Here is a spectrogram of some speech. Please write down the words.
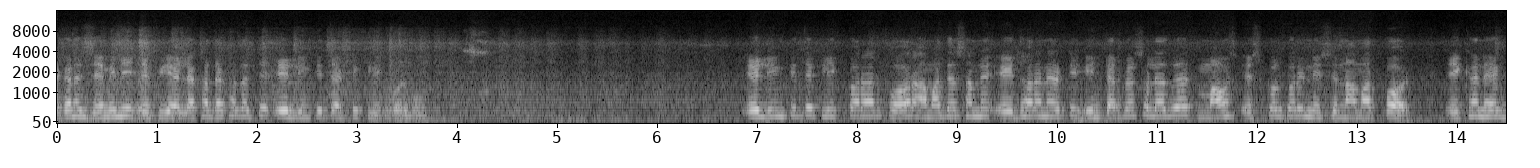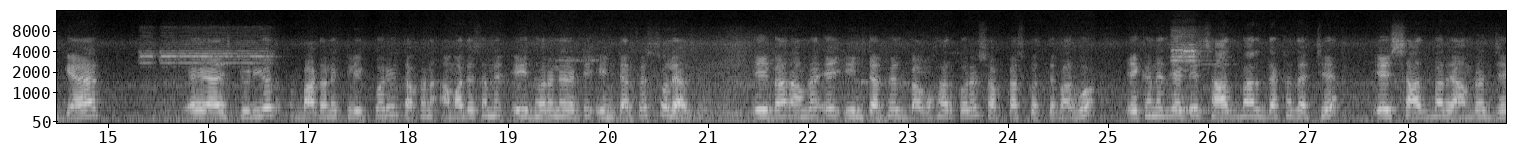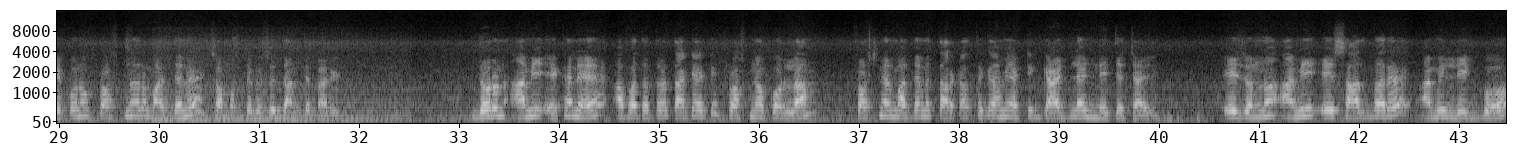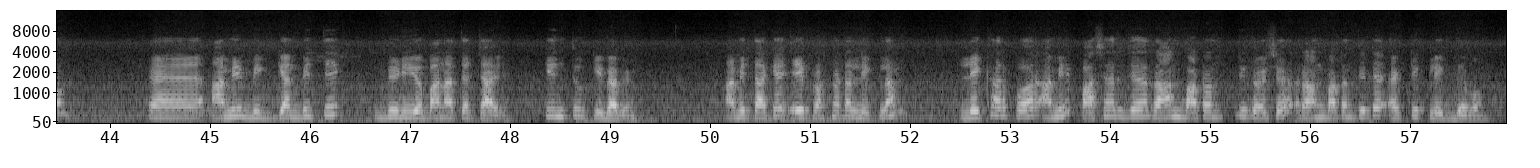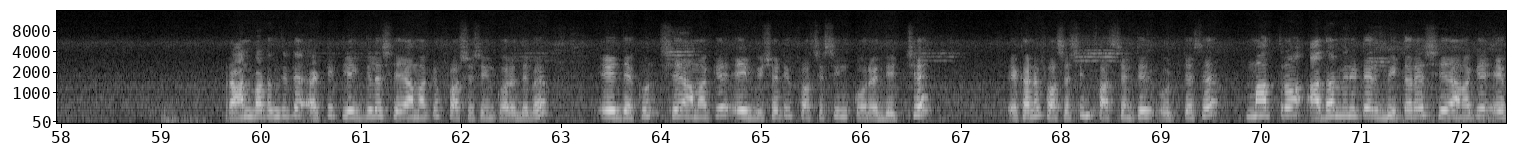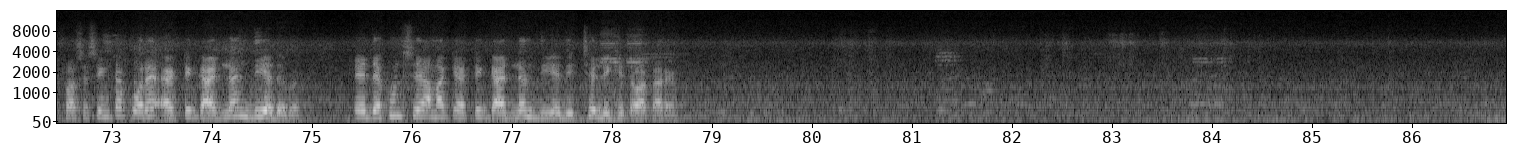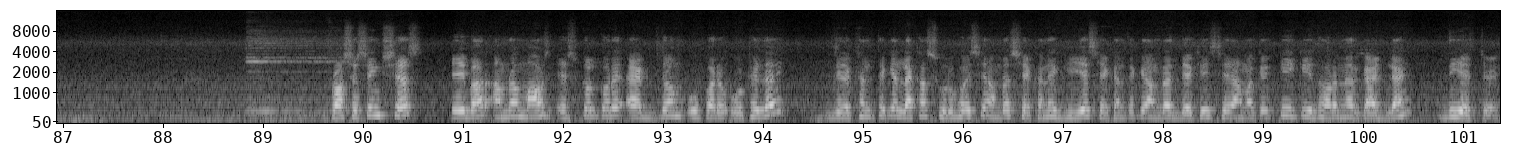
এখানে জেমিনি এপিআই লেখা দেখা যাচ্ছে, এই লিঙ্কটিতে একটি ক্লিক করব। এই লিঙ্কটিতে ক্লিক করার পর আমাদের সামনে এই ধরনের একটি ইন্টারফেস চলে আসবে মাউস স্ক্রল করে নিচে নামার পর এখানে গ্যাট এআই স্টুডিওর বাটনে ক্লিক করি, তখন আমাদের সামনে এই ধরনের একটি ইন্টারফেস চলে আসবে। এইবার আমরা এই ইন্টারফেস ব্যবহার করে সব কাজ করতে পারব। এখানে যে একটি সার্চ বার দেখা যাচ্ছে এই সার্চ বারে আমরা যে কোনো প্রশ্নের মাধ্যমে সমস্ত কিছু জানতে পারি। ধরুন, আমি এখানে আপাতত তাকে একটি প্রশ্ন করলাম। প্রশ্নের মাধ্যমে তার কাছ থেকে আমি একটি গাইডলাইন নিতে চাই। এই জন্য আমি এই সার্চ বারে আমি লিখব আমি বিজ্ঞানভিত্তিক ভিডিও বানাতে চাই। কিন্তু কীভাবে? আমি তাকে এই প্রশ্নটা লিখলাম। লেখার পর আমি পাশের যে রান বাটনটি রয়েছে রান বাটনটিতে একটি ক্লিক দেব। রান বাটনটিতে একটি ক্লিক দিলে সে আমাকে প্রসেসিং করে দেবে। এই দেখুন, সে আমাকে এই বিষয়টি প্রসেসিং করে দিচ্ছে। এখানে প্রসেসিং পার্সেন্টেজ উঠতেছে। মাত্র আধা মিনিটের ভিতরে সে আমাকে এই প্রসেসিংটা করে একটি গাইডলাইন দিয়ে দেবে। এই দেখুন, সে আমাকে একটি গাইডলাইন দিয়ে দিচ্ছে লিখিত আকারে। প্রসেসিং শেষ। এবার আমরা মাউস স্ক্রল করে একদম উপরে উঠে যাই। যেখান থেকে লেখা শুরু হয়েছে, আমরা সেখানে গিয়ে সেখান থেকে আমরা দেখি সে আমাকে কি কি ধরনের গাইডলাইন দিয়েছে।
